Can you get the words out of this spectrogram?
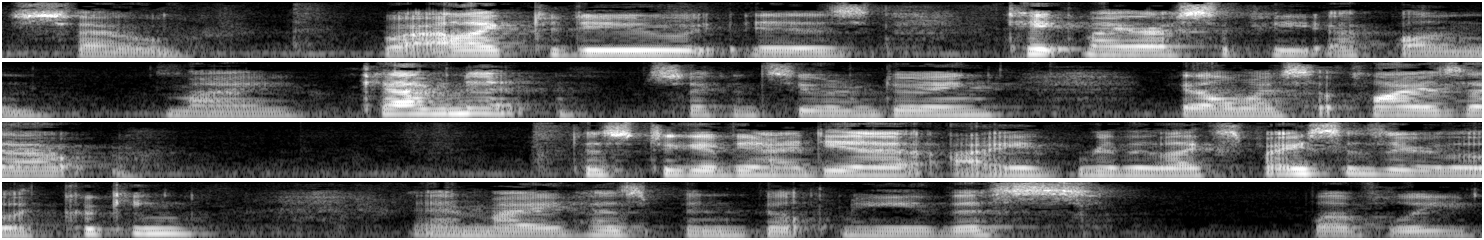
So what I like to do is take my recipe up on my cabinet so I can see what I'm doing, get all my supplies out, just to give you an idea, I really like spices, I really like cooking, and my husband built me this lovely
